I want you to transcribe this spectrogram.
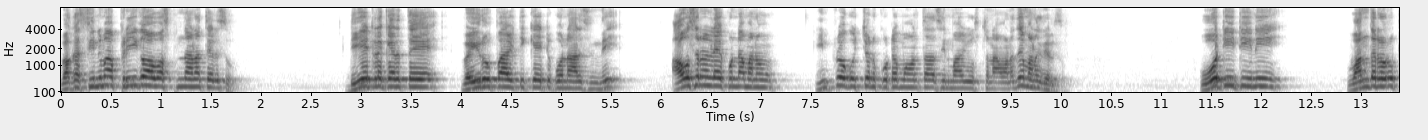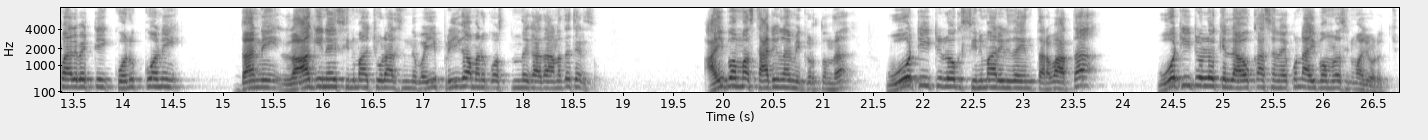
ఒక సినిమా ఫ్రీగా వస్తుందన్న తెలుసు. థియేటర్కి వెళ్తే వెయ్యి రూపాయల టికెట్ కొనాల్సింది. అవసరం లేకుండా మనం ఇంట్లో కూర్చొని కుటుంబం అంతా సినిమా చూస్తున్నాం అన్నదే మనకు తెలుసు. ఓటీటీని వందల రూపాయలు పెట్టి కొనుక్కొని దాన్ని లాగిన్ అయి సినిమా చూడాల్సింది పోయి ఫ్రీగా మనకు వస్తుంది కదా అన్నదే తెలుసు. ఐబొమ్మ స్టార్టింగ్లో మీకు గుర్తుందా? ఓటీటీలోకి సినిమా రిలీజ్ అయిన తర్వాత ఓటీటీలోకి వెళ్ళే అవకాశం లేకుండా ఐబొమ్మలో సినిమా చూడొచ్చు.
